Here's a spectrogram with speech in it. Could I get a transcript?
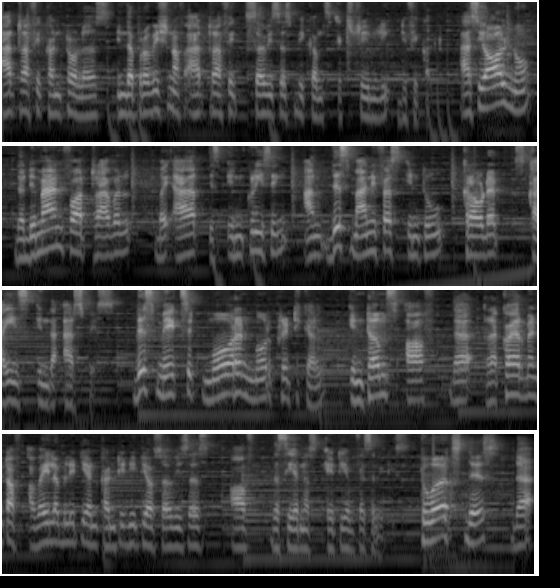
air traffic controllers in the provision of air traffic services becomes extremely difficult. As you all know, the demand for travel by air is increasing and this manifests into crowded skies in the airspace. This makes it more and more critical in terms of the requirement of availability and continuity of services of the CNS ATM facilities. Towards this, the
